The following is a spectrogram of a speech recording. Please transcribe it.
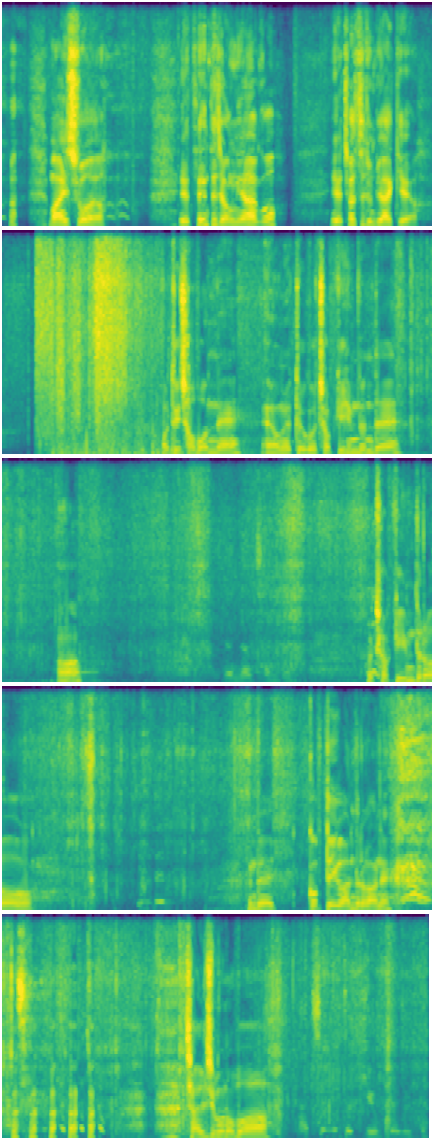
많이 추워요. 예, 텐트 정리하고 예, 철수 준비할게요. 어떻게 접었네? 에어맥 들고 접기 힘든데? 어? 몇년 차인데. 어, 접기 힘들어. 근데 껍데기가 안 들어가네. 잘 집어넣어봐. 아침부터 기운 빼니까.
